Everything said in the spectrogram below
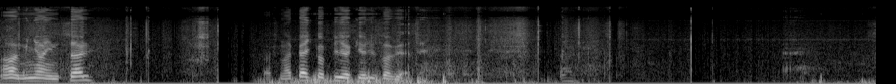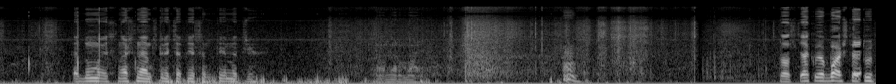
А, міняємо цель. Так, на 5 копійок Єлизавети. Я думаю, почнемо з 30 сантиметрів. А, нормально. Так, як ви бачите, тут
